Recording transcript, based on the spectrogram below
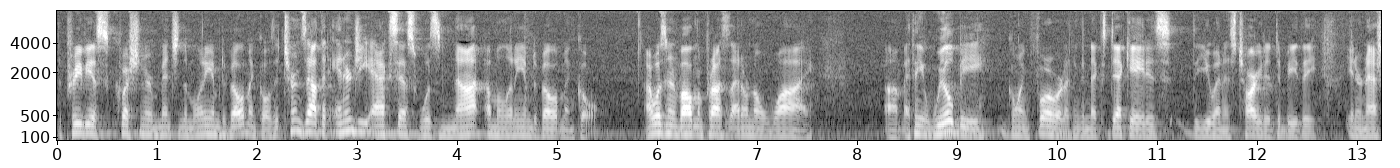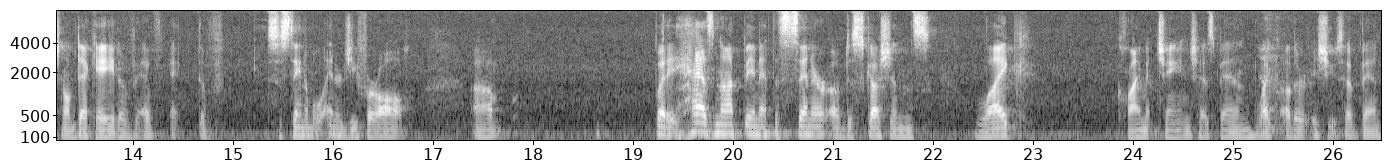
the previous questioner mentioned the Millennium Development Goals. It turns out that energy access was not a Millennium Development Goal. I wasn't involved in the process. I don't know why. Um, I think it will be going forward. I think the next decade is the UN is targeted to be the international decade of, of, of sustainable energy for all. Um, but it has not been at the center of discussions like climate change has been, like other issues have been.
